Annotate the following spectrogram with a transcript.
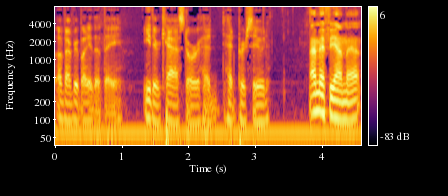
of everybody that they either cast or had had pursued. I'm iffy on that,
